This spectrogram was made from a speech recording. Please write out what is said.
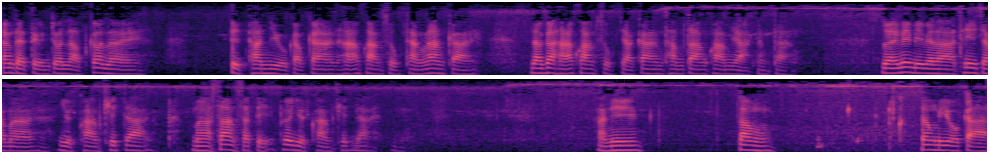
ตั้งแต่ตื่นจนหลับก็เลยติดพันอยู่กับการหาความสุขทางร่างกาย แล้วก็หาความสุขจากการทำตามความอยากต่างๆ เลยไม่มีเวลาที่จะมาหยุดความคิดได้ มาสร้างสติเพื่อหยุดความคิดได้ อันนี้ต้องต้องมีโอกาส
